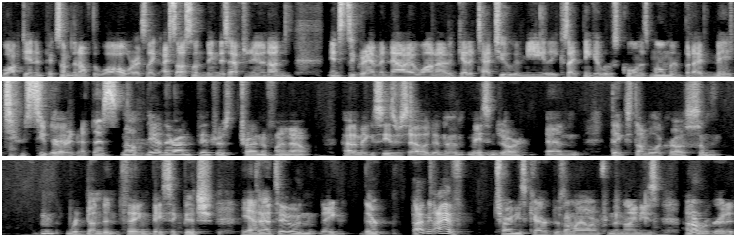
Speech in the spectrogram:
walked in and picked something off the wall where it's like i saw something this afternoon on instagram and now i want to mm-hmm. get a tattoo immediately because i think it looks cool in this moment but i may super Yeah. regret this. No, yeah, they're on Pinterest trying to find out how to make a Caesar salad in a mason jar, and they stumble across some redundant thing, basic bitch yeah. tattoo and they they're i mean i have chinese characters on my arm from the 90s i don't regret it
